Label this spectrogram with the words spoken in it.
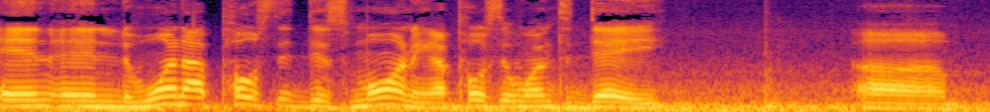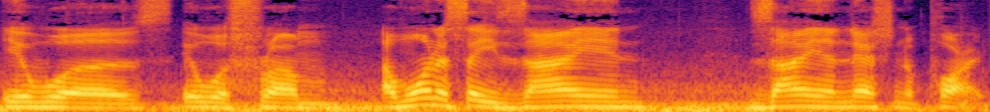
and and the one I posted this morning, I posted one today um, it was it was from I want to say Zion Zion National Park.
